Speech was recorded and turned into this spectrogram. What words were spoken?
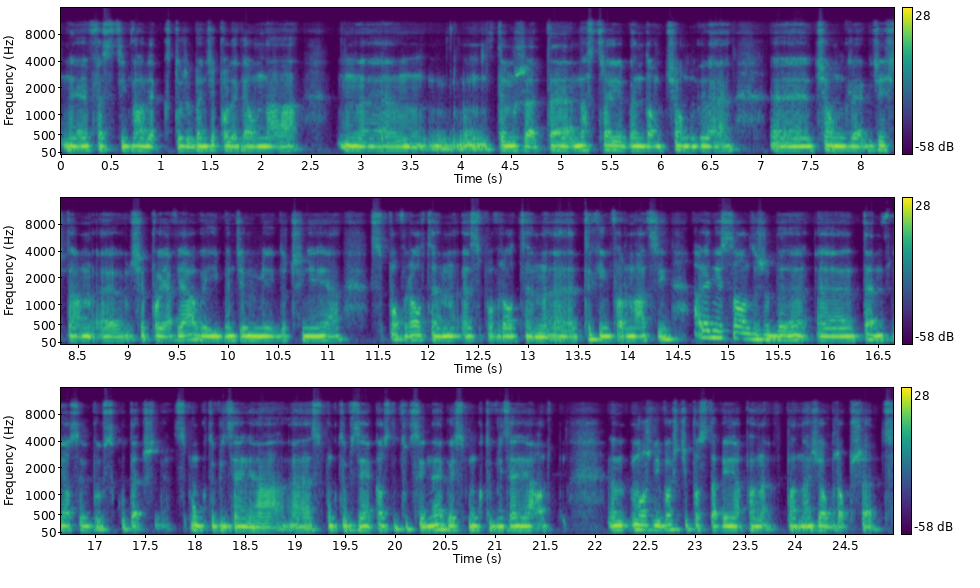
e, festiwal, który będzie polegał na tym, że te nastroje będą ciągle, e, ciągle gdzieś tam się pojawiały i będziemy mieli do czynienia z powrotem, z powrotem tych informacji, ale nie sądzę, żeby ten wniosek był skuteczny z punktu widzenia, z punktu widzenia konstytucyjnego i z punktu widzenia możliwości postawienia pana, pana Ziobro przed,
